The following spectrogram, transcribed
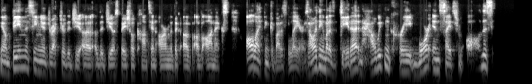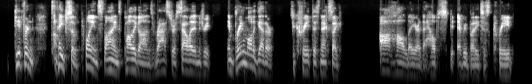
know, being the senior director of the Ge- uh, of the geospatial content arm of, the, of of onX, all I think about is layers. All I think about is data and how we can create more insights from all this different types of points, lines, polygons, raster, satellite imagery, and bring them all together to create this next like aha layer that helps everybody just create,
